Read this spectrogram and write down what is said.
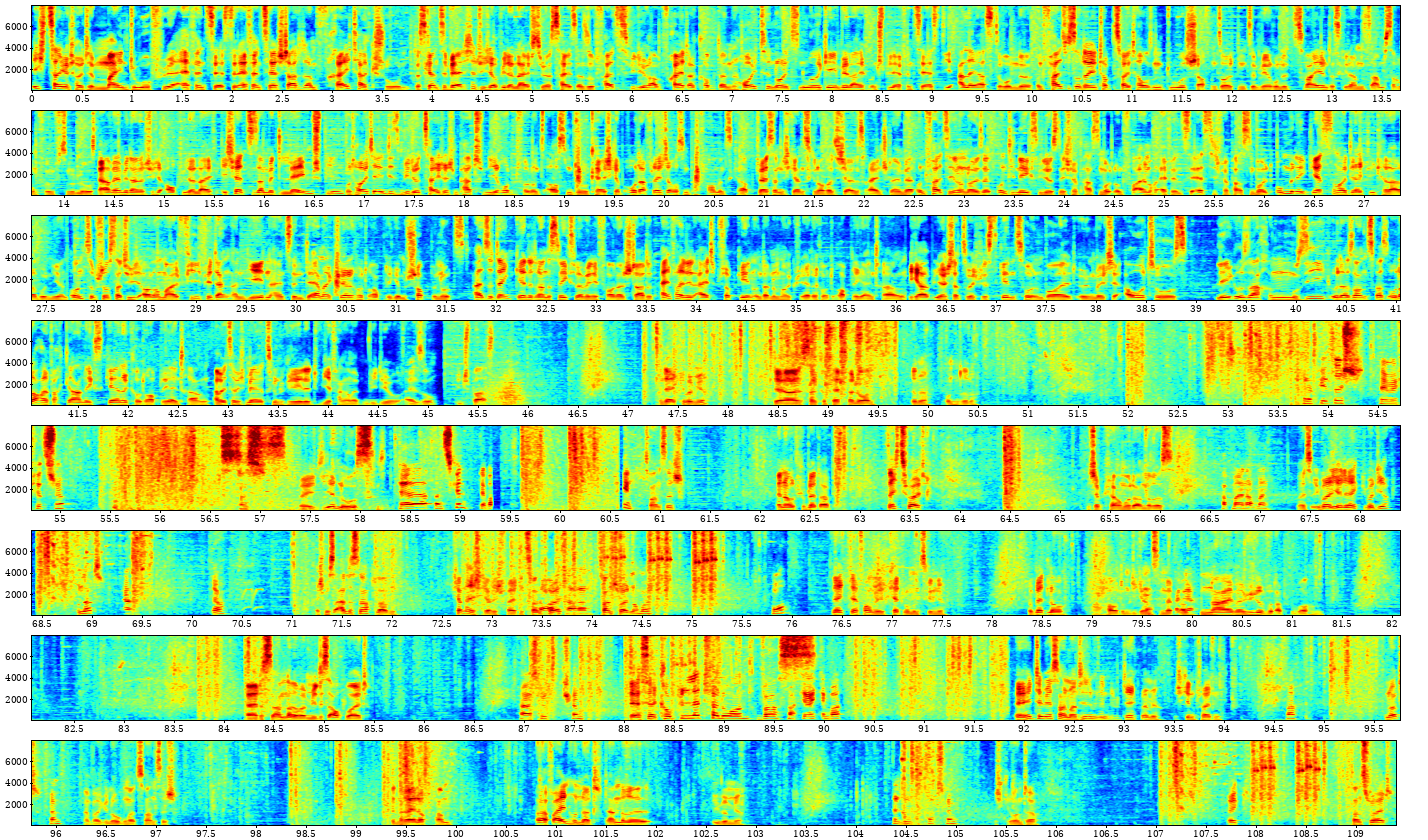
Ich zeige euch heute mein Duo für FNCS, denn FNCS startet am Freitag schon. Das Ganze werde ich natürlich auch wieder live streamen, das heißt also, falls das Video am Freitag kommt, dann heute 19 Uhr gehen wir live und spielen FNCS die allererste Runde. Und falls wir es unter die Top 2000 Duos schaffen sollten, sind wir in Runde 2 und das geht am Samstag um 15 Uhr los. Da werden wir dann natürlich auch wieder live. Ich werde zusammen mit Lame spielen und heute in diesem Video zeige ich euch ein paar Turnierrunden von uns aus dem Duo Cash Cup oder vielleicht auch aus dem Performance Cup. Ich weiß noch nicht ganz genau, was ich hier alles reinschneiden werde. Und falls ihr noch neu seid und die nächsten Videos nicht verpassen wollt und vor allem auch FNCS nicht verpassen wollt, unbedingt jetzt nochmal direkt den Kanal abonnieren. Und zum Schluss natürlich auch nochmal viel, viel Dank an jeden Einzelnen, der mein Creator Dropnik im Shop benutzt. Also denkt gerne dran, das nächste Mal, wenn ihr Fortnite startet, einfach in den Item Shop gehen und dann nochmal Creator Code Dropnik eintragen. Egal, ob ihr euch da zum Beispiel Skins holen wollt, irgendwelche Autos, Lego-Sachen, Musik oder sonst was oder auch einfach gar nichts, gerne Code Dropnik eintragen. Aber jetzt habe ich mehr als genug geredet, wir fangen mit dem Video, also viel Spaß. In der Ecke bei mir. Der ist halt komplett verloren. Drinne, unten drinne. 140, nehmen 40, ne? Was ist bei dir los? Der hat einen Skin. Der 20. Einer haut komplett ab. 60 right. Ich hab Camo oder anderes. Hab meinen, hab meinen. Ist über dir, direkt über dir? 100? Ja. Ja. Ich muss alles nachladen. Ich kann eigentlich gar nicht fighten. 20 Ja, right. nachladen. 20 right nochmal. Wo? Direkt der vor mir. Catwoman Skin hier. Komplett low. Ah, haut um die ganze Ja, Map ab. Nein, mein Reload wurde abgebrochen. Äh, das ist ein anderer bei mir. Das ist auch white. Ah, ist gut. Schwimm. Der ist ja komplett verloren. Was? Mach direkt den Bot. Äh, hinter mir ist noch jemand. Hinter mir, direkt bei mir. Ich gehe in den fighten. Mach. 100? Komm. Er war gelogen, war 20. Den Rail auf Pump. Ah, auf 100. Der andere über mir. Ich gehe runter. Weg. 20 right.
